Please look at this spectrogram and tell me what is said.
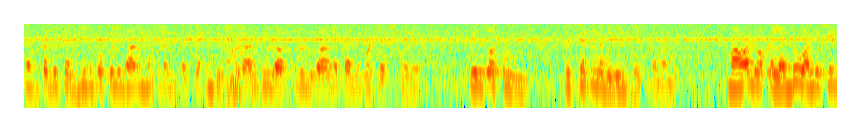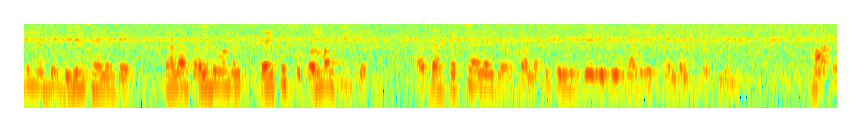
పెద్ద పెద్ద సైజ్ జీడిపప్పులు బాదం పప్పులు ప్రత్యేకంగా తెచ్చుకుని అంజూరు అప్పులు వాళ్ళకి అన్ని కూడా తెచ్చుకొని దీనికోసం ప్రత్యేకంగా డిజైన్ చేస్తామండి. మా వాళ్ళు ఒక లడ్డు వంద కేజీల లడ్డు డిజైన్ చేయాలంటే దాదాపు ఐదు వందల dry fruits one one piece దాన్ని సెట్ చేయాలంటే ఒక లడ్డుకి ఎనిమిది కేజీ ఎనిమిది గంటల నుంచి పది గంటలు పడుతుందండి. మాకు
